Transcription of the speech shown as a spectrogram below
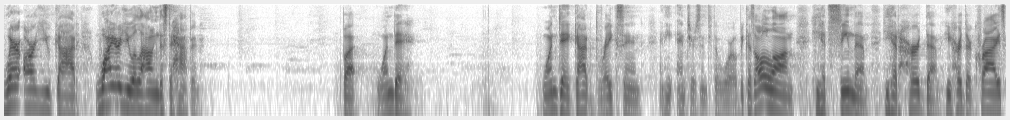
Where are you, God? Why are you allowing this to happen? But one day, one day, God breaks in and he enters into the world. Because all along, he had seen them, he had heard them, he heard their cries,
